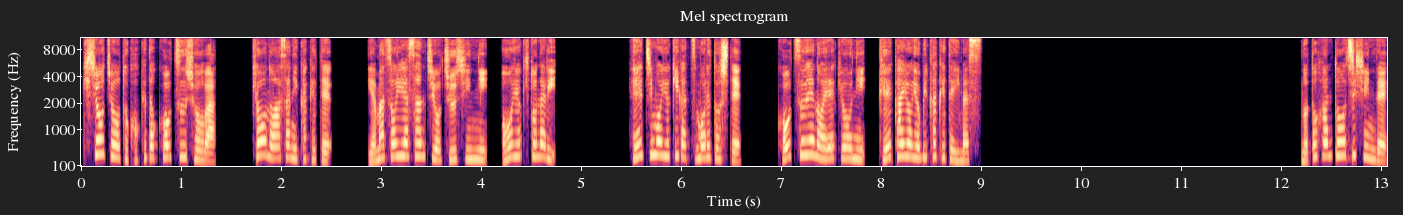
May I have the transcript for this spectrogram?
気象庁と国土交通省は、今日の朝にかけて、山沿いや山地を中心に大雪となり、平地も雪が積もるとして、交通への影響に警戒を呼びかけています。能登半島地震で、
